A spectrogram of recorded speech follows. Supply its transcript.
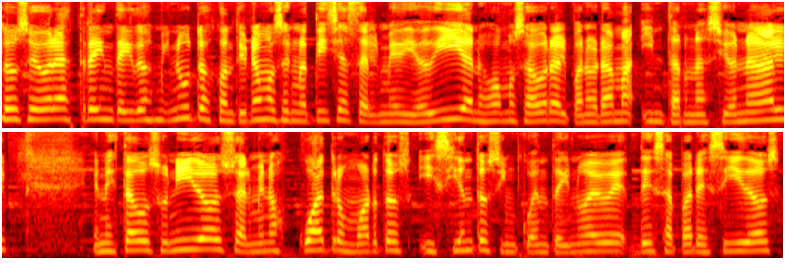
12 horas 32 minutos, continuamos en Noticias al Mediodía, nos vamos ahora al panorama internacional. En Estados Unidos, al menos cuatro muertos y 159 desaparecidos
